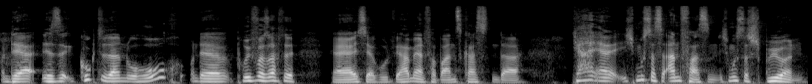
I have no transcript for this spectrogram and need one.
Und der, der guckte dann nur hoch und der Prüfer sagte, ja, ja, ist ja gut, wir haben ja einen Verbandskasten da. Ja, ja, ich muss das anfassen, ich muss das spüren.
